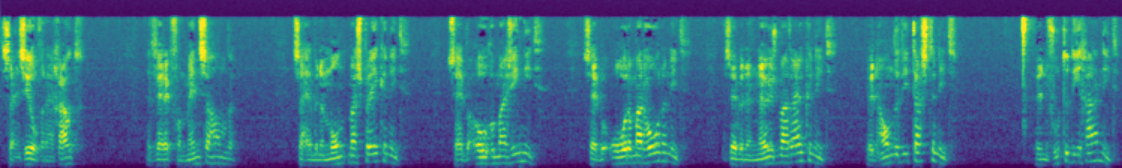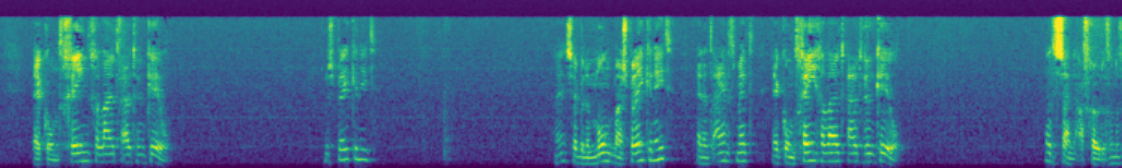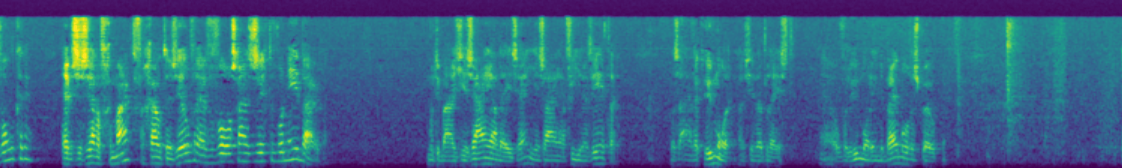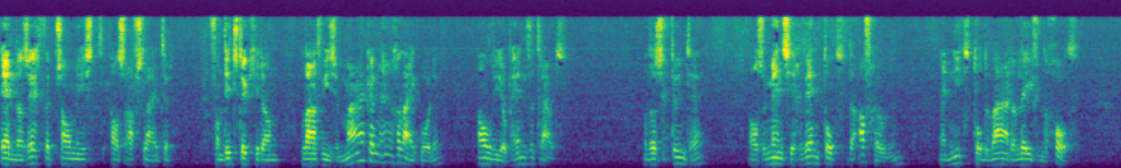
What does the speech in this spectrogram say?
zijn zilver en goud. Het werk van mensenhanden. Zij hebben een mond, maar spreken niet. Ze hebben ogen, maar zien niet. Ze hebben oren, maar horen niet. Ze hebben een neus, maar ruiken niet. Hun handen, die tasten niet. Hun voeten, die gaan niet. Er komt geen geluid uit hun keel. Ze spreken niet. Ze hebben een mond, maar spreken niet. En het eindigt met: er komt geen geluid uit hun keel. Dat zijn de afgoden van de volkeren. Hebben ze zelf gemaakt van goud en zilver en vervolgens gaan ze zich ervoor neerbuigen. Moet u maar eens Jezaja lezen, hè? Jezaja 44. Dat is eigenlijk humor als je dat leest. Over humor in de Bijbel gesproken. En dan zegt de psalmist als afsluiter van dit stukje dan, laat wie ze maken hun gelijk worden, al wie op hen vertrouwt. Want dat is het punt, hè. Als een mens zich wendt tot de afgoden en niet tot de ware levende God,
